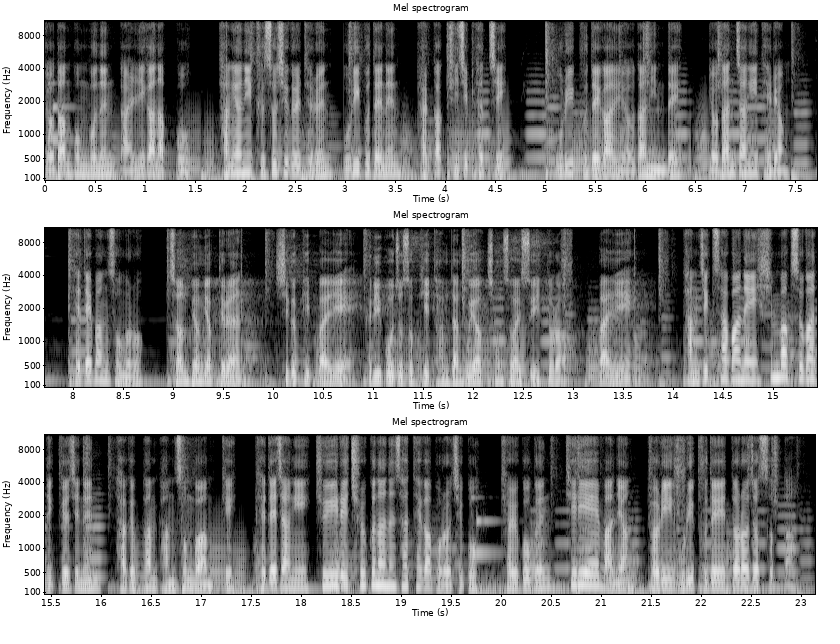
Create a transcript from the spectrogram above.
여단 본부는 난리가 났고 당연히 그 소식을 들은 우리 부대는 발칵 뒤집혔지. 우리 부대가 여단인데 여단장이 대령. 대대방송으로 전 병력들은 시급히 빨리 그리고 조속히 담당 구역 청소할 수 있도록 빨리 당직 사관의 심박수가 느껴지는 다급한 방송과 함께 대대장이 휴일에 출근하는 사태가 벌어지고 결국은 티리에 마냥 별이 우리 부대에 떨어졌었다.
